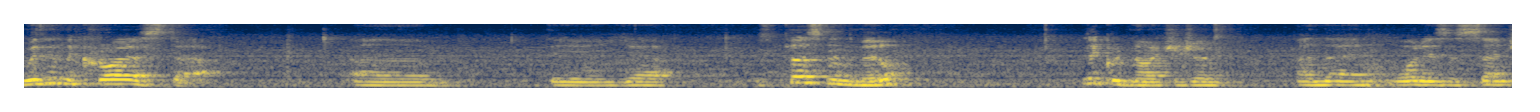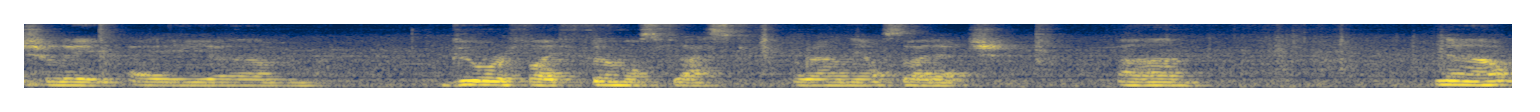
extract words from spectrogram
within the cryostat, um, the uh, there's a person in the middle, liquid nitrogen, and then what is essentially a um, glorified thermos flask around the outside edge. Now,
